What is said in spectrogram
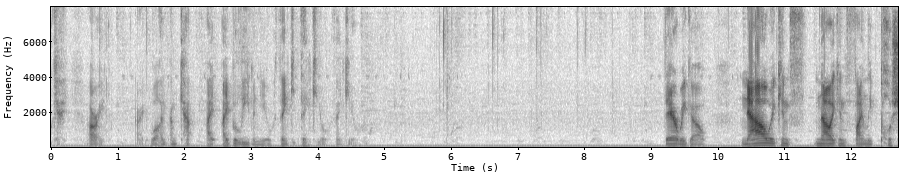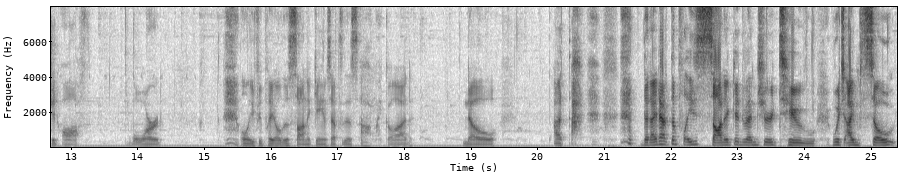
Okay, alright. Alright, well, I'm, I'm I, I believe in you. Thank you, thank you, thank you. There we go. Now it can, now I can finally push it off. Lord. Only if you play all the Sonic games after this. Oh my god. No. Then I'd have to play Sonic Adventure 2, which I'm so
